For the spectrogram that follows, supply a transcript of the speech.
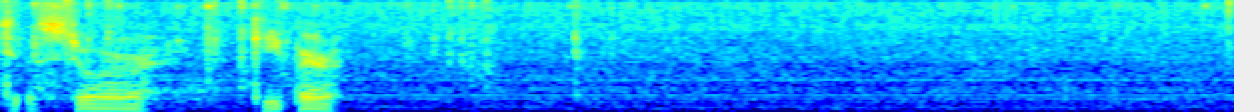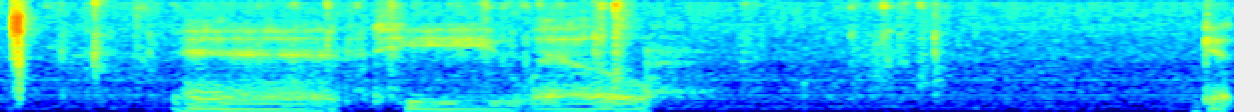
to the store keeper. And he will get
